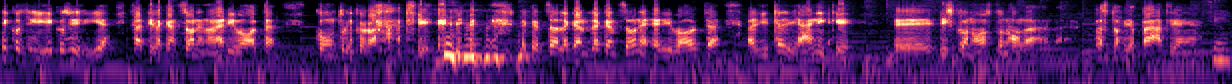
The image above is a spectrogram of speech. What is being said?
e così, e così via. Infatti la canzone non è rivolta contro i croati, la, canzone, la, la, canzone, è rivolta agli italiani che eh, disconoscono la, la, la, storia patria, eh. sì.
